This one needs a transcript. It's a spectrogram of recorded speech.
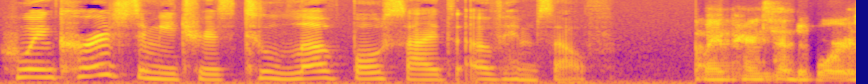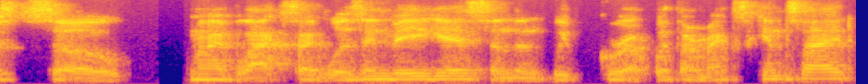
who encouraged Demetrius to love both sides of himself. My parents had divorced, so my black side was in Vegas, and then we grew up with our Mexican side.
